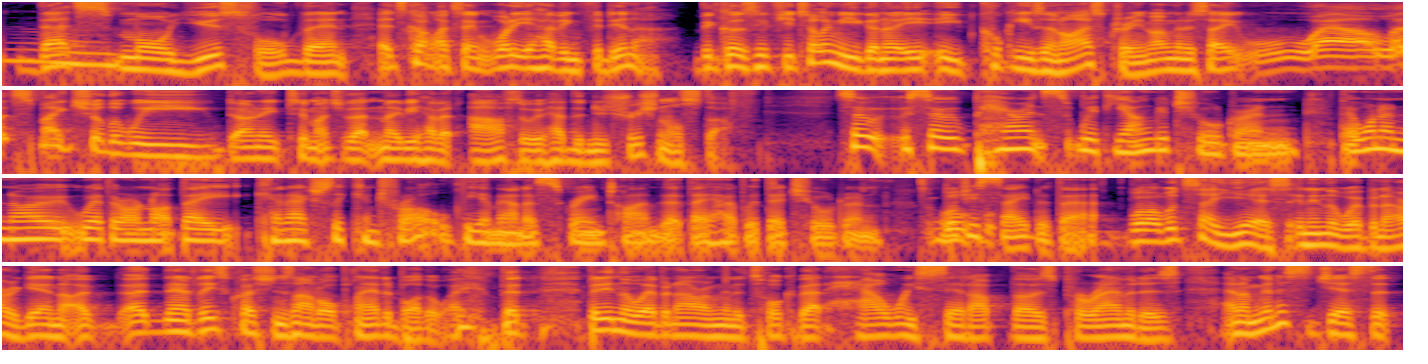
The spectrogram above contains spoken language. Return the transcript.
Mm. That's more useful than it's kind of like saying, What are you having for dinner? Because if you're telling me you're going to eat cookies and ice cream, I'm going to say, Well, let's make sure that we don't eat too much of that and maybe have it after we've had the nutritional stuff. So, so parents with younger children, they want to know whether or not they can actually control the amount of screen time that they have with their children. What well, would you say to that? Well, I would say yes. And in the webinar again, I, uh, now these questions aren't all planted, by the way, but but in the webinar, I'm going to talk about how we set up those parameters, and I'm going to suggest that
